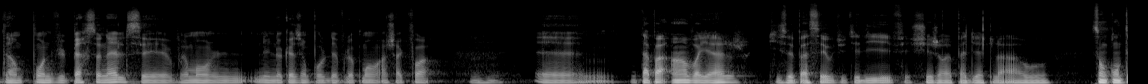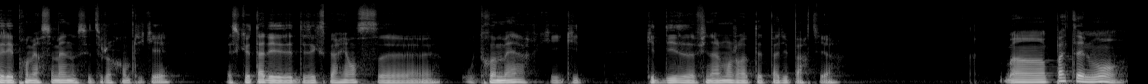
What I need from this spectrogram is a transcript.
d'un point de vue personnel, c'est vraiment une, une occasion pour le développement à chaque fois. Mhm. Et, T'as pas un voyage qui s'est passé où tu t'es dit, fait chier, j'aurais pas dû être là, ou sans compter les premières semaines où c'est toujours compliqué. Est-ce que tu as des, des expériences euh, outre-mer qui, qui, qui te disent finalement j'aurais peut-être pas dû partir? Ben, pas tellement.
